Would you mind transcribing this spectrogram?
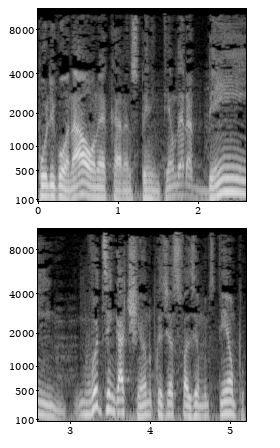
poligonal, né, cara, no Super Nintendo era bem, não vou dizer engateando porque já se fazia muito tempo,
